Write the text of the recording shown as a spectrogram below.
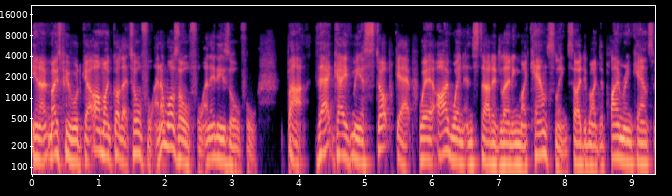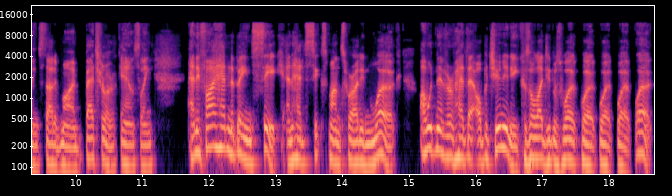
You know, most people would go, "Oh my god, that's awful," and it was awful, and it is awful. But that gave me a stopgap where I went and started learning my counseling. So I did my diploma in counseling, started my bachelor of counseling. And if I hadn't have been sick and had six months where I didn't work, I would never have had that opportunity because all I did was work, work, work, work, work.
